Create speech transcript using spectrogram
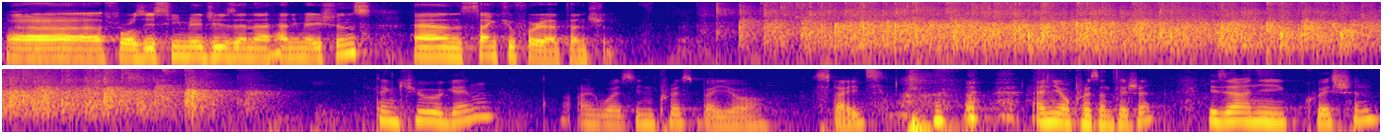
for these images and animations, and thank you for your attention. Thank you again. I was impressed by your slides and your presentation. Is there any question?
